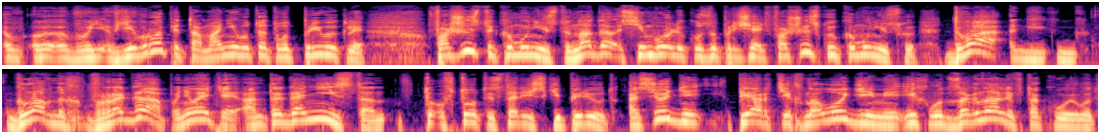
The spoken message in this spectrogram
в, в, в Европе там они вот это вот привыкли. Фашисты, коммунисты, надо символику запрещать фашистскую коммунистическую коммунистскую. Два главных врага, понимаете, антагониста в, в тот исторический период. А сегодня пиар-технологиями их вот загнали в такую вот...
